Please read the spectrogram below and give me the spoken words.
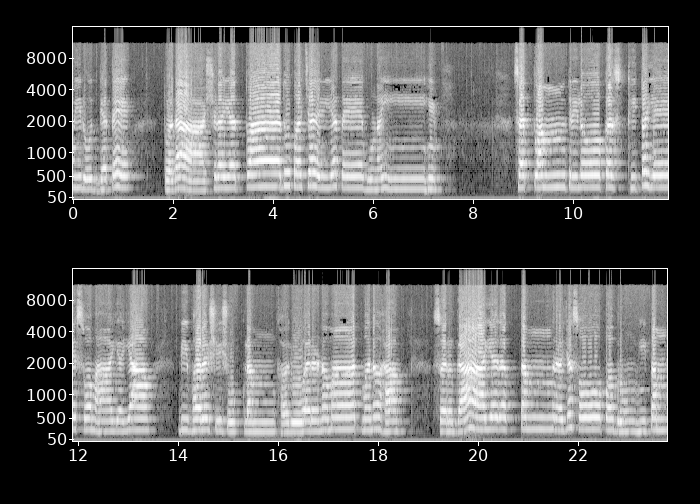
विरुध्यते त्वदाश्रयत्वादुपचर्यते गुणैः। स त्रिलोकस्थितये स्वमायया बिभर्षि शुक्लम् खलु वर्णमात्मनः सर्गाय रक्तम् रजसोपबृंहितम्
